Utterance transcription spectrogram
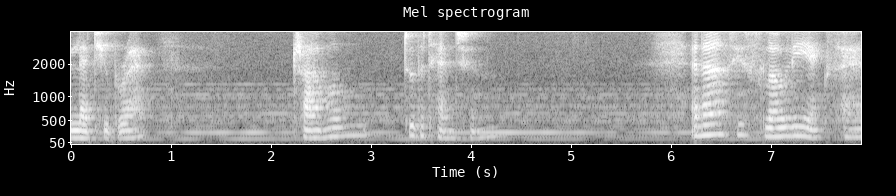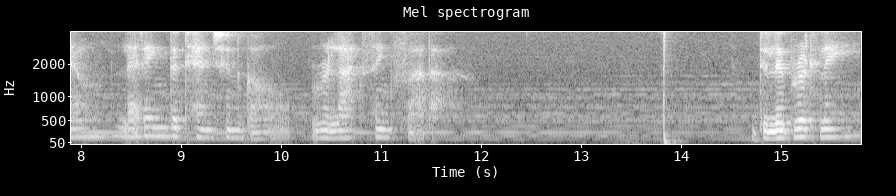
Let your breath travel to the tension. And as you slowly exhale, letting the tension go, relaxing further. Deliberately,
